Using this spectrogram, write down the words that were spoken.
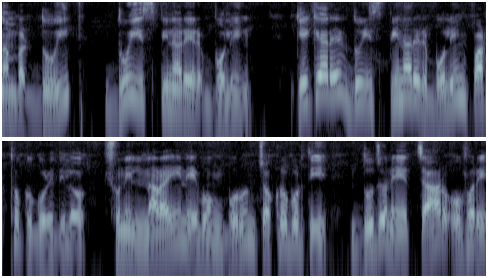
নাম্বার দুই দুই স্পিনারের বোলিং। কেকেআরের দুই স্পিনারের বোলিং পার্থক্য গড়ে দিল। সুনীল নারায়ণ এবং বরুণ চক্রবর্তী দুজনে চার ওভারে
